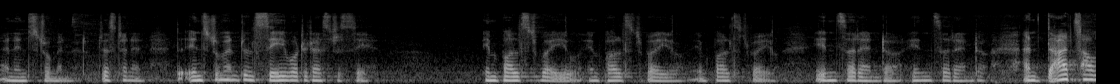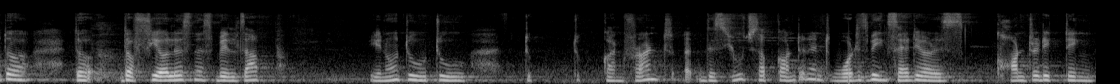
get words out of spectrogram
an instrument, just an, the instrument will say what it has to say impulsed by you, impulsed by you, impulsed by you, in surrender, in surrender. And that's how the, the, the fearlessness builds up, you know, to, to, to, to confront this huge subcontinent. What is being said here is contradicting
